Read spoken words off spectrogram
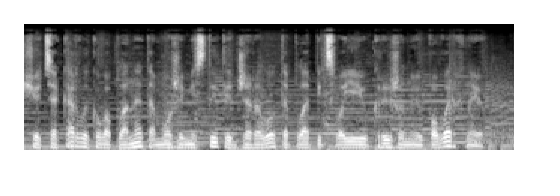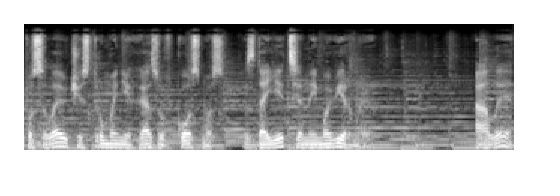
що ця карликова планета може містити джерело тепла під своєю крижаною поверхнею, посилаючи струмені газу в космос, здається неймовірною. Але,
